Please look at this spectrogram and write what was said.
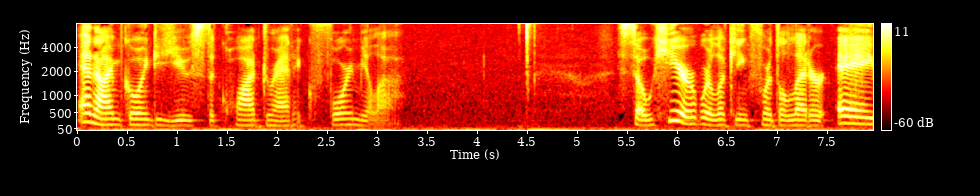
and I'm going to use the quadratic formula. So here we're looking for the letter A,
